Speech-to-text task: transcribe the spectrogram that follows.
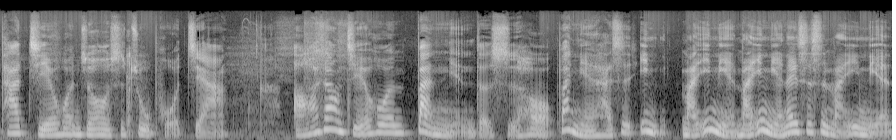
他结婚之后是住婆家，啊，好像结婚半年的时候，半年还是一满一年，满一年那次是满一年，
